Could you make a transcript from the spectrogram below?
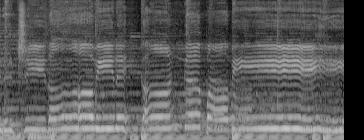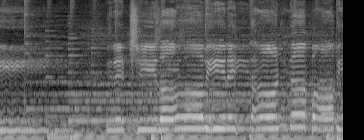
രക്ഷിതാവിനെ കാൺക പാപി. രക്ഷിതാവിനെ കാൺക പാപി.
